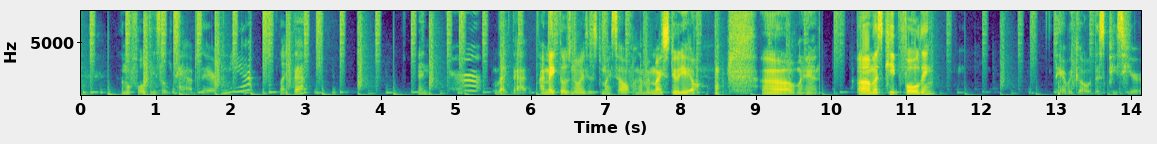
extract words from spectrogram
And we'll fold these little tabs there, like that. And like that. I make those noises to myself when I'm in my studio. oh man. Um, let's keep folding. There we go, this piece here,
